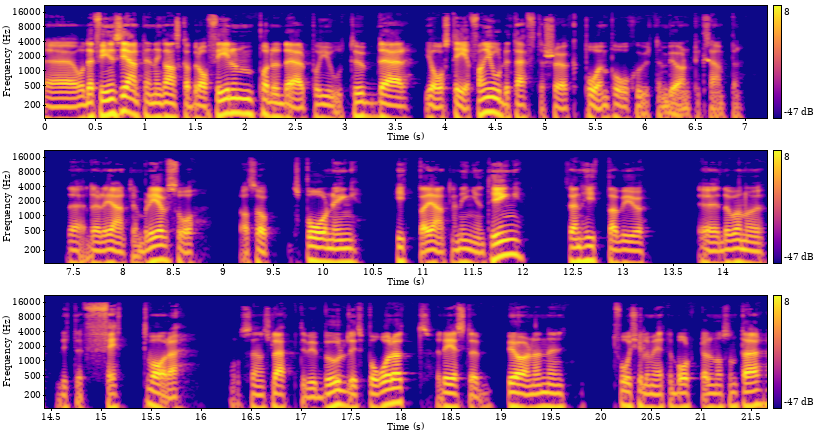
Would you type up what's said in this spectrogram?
Eh, och det finns egentligen en ganska bra film på det där på Youtube där jag och Stefan gjorde ett eftersök på en påskjuten björn till exempel. Där, där det egentligen blev så. Alltså spårning, hitta egentligen ingenting. Sen hittade vi ju, eh, det var nog lite fett var det. Och sen släppte vi bull i spåret, reste björnen en, två kilometer bort eller något sånt där.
